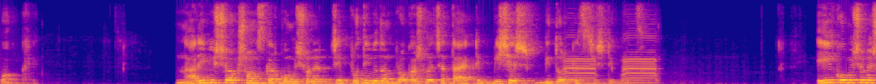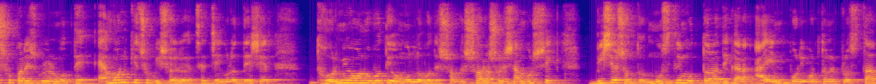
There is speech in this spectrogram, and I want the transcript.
পক্ষে। নারী বিষয়ক সংস্কার কমিশনের যে প্রতিবেদন প্রকাশ হয়েছে, তা একটি বিশেষ বিতর্কের সৃষ্টি করেছে। এই কমিশনের সুপারিশগুলোর মধ্যে এমন কিছু বিষয় রয়েছে, যেগুলো দেশের ধর্মীয় অনুভূতি ও মূল্যবোধের সঙ্গে সরাসরি সাংঘর্ষিক। বিশেষত মুসলিম উত্তরাধিকার আইন পরিবর্তনের প্রস্তাব,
